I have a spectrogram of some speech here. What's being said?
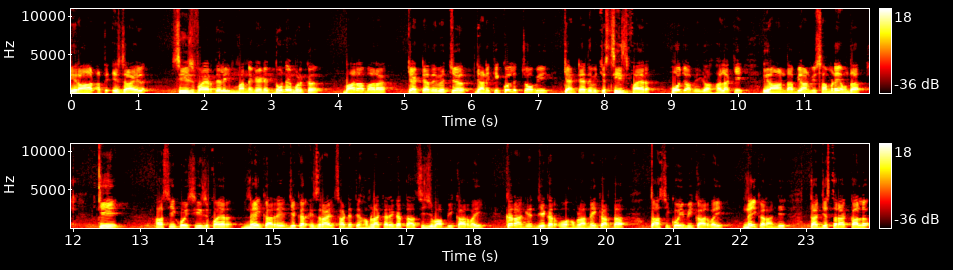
ਈਰਾਨ ਅਤੇ ਇਜ਼ਰਾਈਲ ਸੀਜ਼ਫਾਇਰ ਦੇ ਲਈ ਮੰਨ ਗਏ ਨੇ ਦੋਨੇ ਮੁਲਕ 12-12 ਘੰਟਿਆਂ ਦੇ ਵਿੱਚ, ਯਾਨੀ ਕਿ ਕੁੱਲ 24 ਘੰਟਿਆਂ ਦੇ ਵਿੱਚ ਸੀਜ਼ਫਾਇਰ ਹੋ ਜਾਵੇਗਾ। ਹਾਲਾਂਕਿ ਈਰਾਨ ਦਾ ਬਿਆਨ ਵੀ ਸਾਹਮਣੇ ਆਉਂਦਾ ਕਿ ਅਸੀਂ ਕੋਈ ਸੀਜ਼ਫਾਇਰ ਨਹੀਂ ਕਰ ਰਹੇ। ਜੇਕਰ ਇਜ਼ਰਾਈਲ ਸਾਡੇ ਤੇ ਹਮਲਾ ਕਰੇਗਾ ਤਾਂ ਅਸੀਂ ਜਵਾਬੀ ਕਾਰਵਾਈ ਕਰਾਂਗੇ। ਜੇਕਰ ਉਹ ਹਮਲਾ ਨਹੀਂ ਕਰਦਾ ਤਾਂ ਅਸੀਂ ਕੋਈ ਵੀ ਕਾਰਵਾਈ ਨਹੀਂ ਕਰਾਂਗੇ। ਤਾਂ ਜਿਸ ਤਰ੍ਹਾਂ ਕੱਲ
